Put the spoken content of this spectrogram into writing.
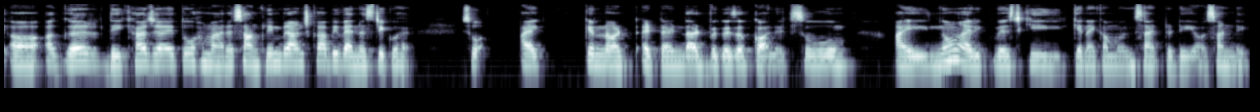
uh, अगर देखा जाए तो हमारा सांकलिम ब्रांच का भी वेनसडे को है. So I can not attend that because of college so I know I request कि can I come on Saturday और Sunday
